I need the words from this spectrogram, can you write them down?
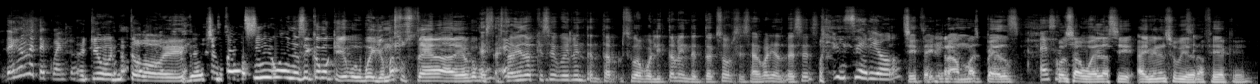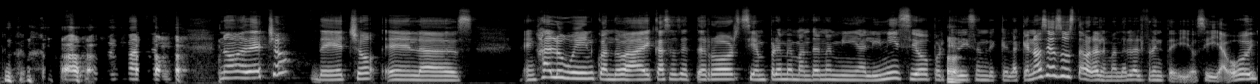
Déjame te cuento. Ay, qué bonito, güey. De hecho, está así, güey. Así como que, güey, yo me asusté. Yo como, Es- Está viendo que ese güey lo intentaron, su abuelita lo intentó exorcizar varias veces. ¿En serio? sí, te traumas, pedos. Eso Con su abuela, sí. Ahí viene en su biografía que. No, de hecho, de hecho, en las en Halloween, cuando hay casas de terror, siempre me mandan a mí al inicio porque Ah. dicen de que la que no se asusta, ahora le mandan al frente y yo sí, ya voy.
